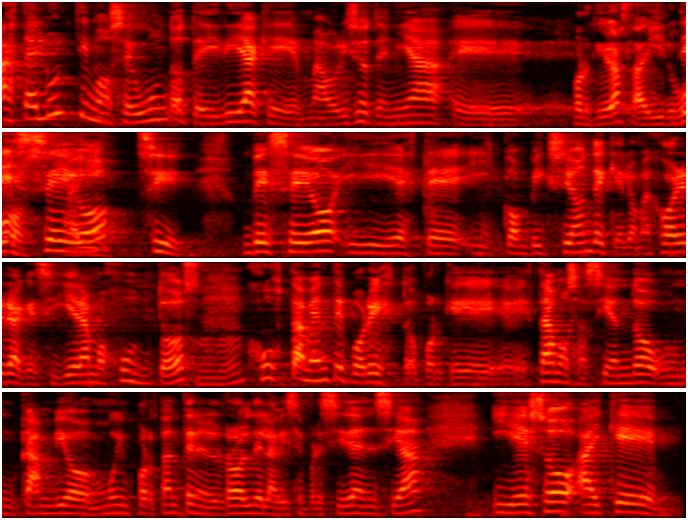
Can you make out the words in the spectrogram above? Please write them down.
hasta el último segundo te diría que Mauricio tenía... Eh, Porque ibas a ir vos. Deseo, sí, deseo y, este, y convicción de que lo mejor era que siguiéramos juntos, justamente por esto, porque estamos haciendo un cambio muy importante en el rol de la vicepresidencia y eso hay que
